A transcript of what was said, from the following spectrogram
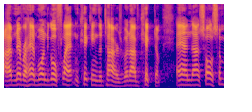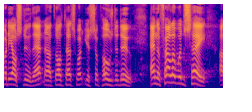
I've never had one to go flat in kicking the tires, but I've kicked them. And I saw somebody else do that, and I thought that's what you're supposed to do. And the fellow would say, uh,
